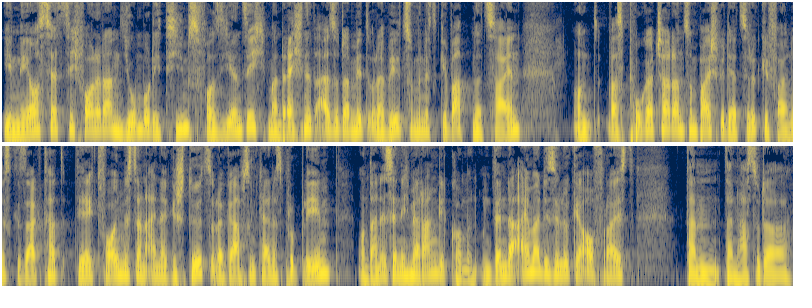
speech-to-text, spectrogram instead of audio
Ineos setzt sich vorne ran, Jumbo, die Teams forcieren sich. Man rechnet also damit oder will zumindest gewappnet sein. Und was Pogacar dann zum Beispiel, der zurückgefallen ist, gesagt hat, direkt vor ihm ist dann einer gestürzt oder gab es ein kleines Problem und dann ist er nicht mehr rangekommen. Und wenn da einmal diese Lücke aufreißt, dann, dann hast du da,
